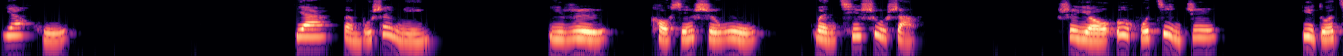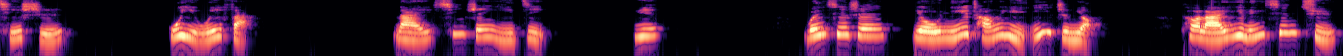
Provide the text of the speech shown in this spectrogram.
鸭湖》。鸭本不甚名，一日口衔食物，问栖树上，是有恶狐见之，欲夺其食。无以为法，乃心生一计，曰：“闻先生有霓裳羽衣之妙，特来一灵仙去，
